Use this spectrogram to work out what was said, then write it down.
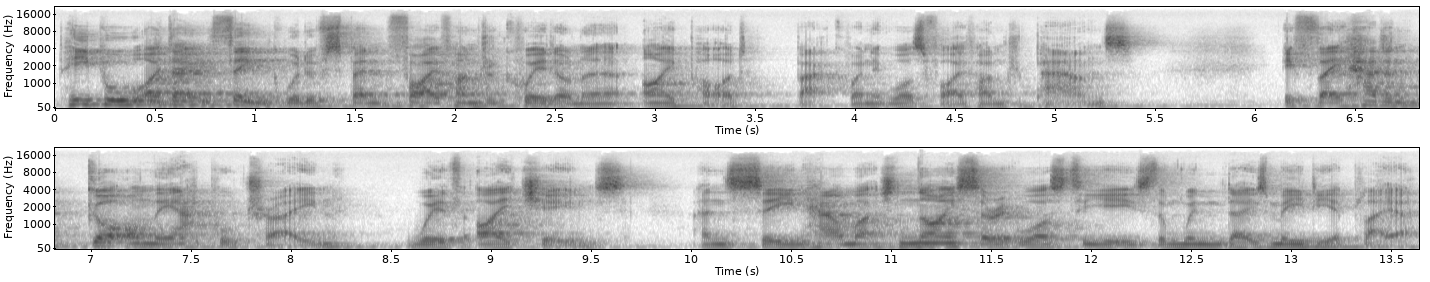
people I don't think would have spent 500 quid on an iPod back when it was 500 pounds if they hadn't got on the Apple train with iTunes and seen how much nicer it was to use than Windows Media Player.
